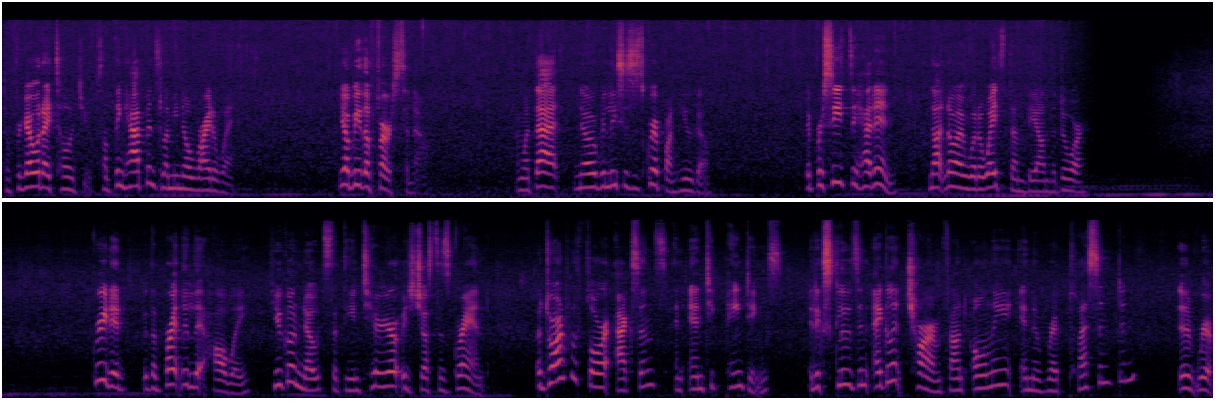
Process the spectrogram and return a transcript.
Don't forget what I told you. If something happens, let me know right away. You'll be the first to know. And with that, Noah releases his grip on Hugo. They proceed to head in, not knowing what awaits them beyond the door. Greeted with a brightly lit hallway, Hugo notes that the interior is just as grand. Adorned with floral accents and antique paintings, it excludes an elegant charm found only in a replacent, a re-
